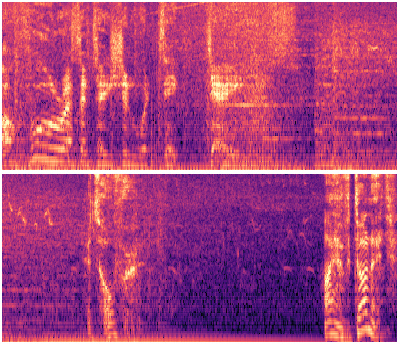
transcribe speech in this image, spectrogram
A full recitation would take days. It's over. I have done it.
